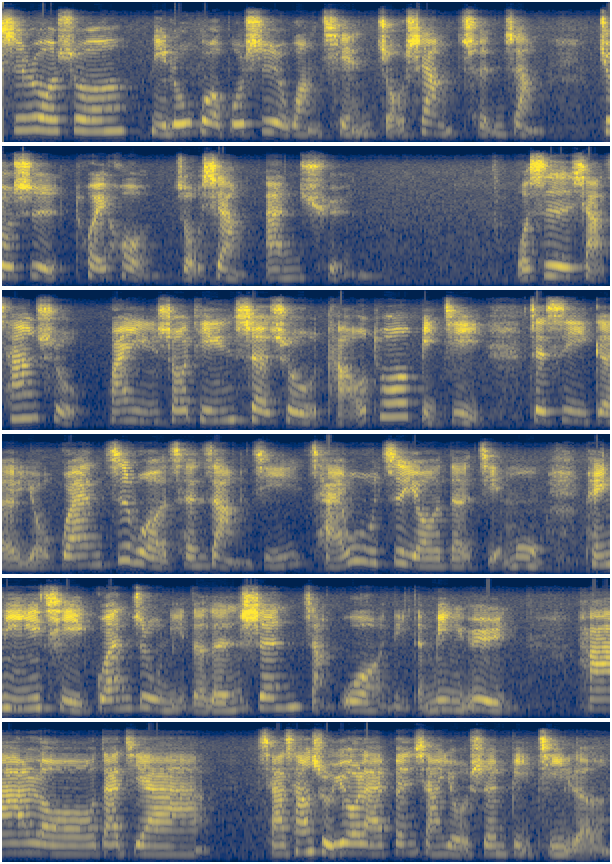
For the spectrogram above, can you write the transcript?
斯洛说：“你如果不是往前走向成长，就是退后走向安全。”我是小仓鼠，欢迎收听《社畜逃脱笔记》。这是一个有关自我成长及财务自由的节目，陪你一起关注你的人生，掌握你的命运。Hello，大家，小仓鼠又来分享有声笔记了。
